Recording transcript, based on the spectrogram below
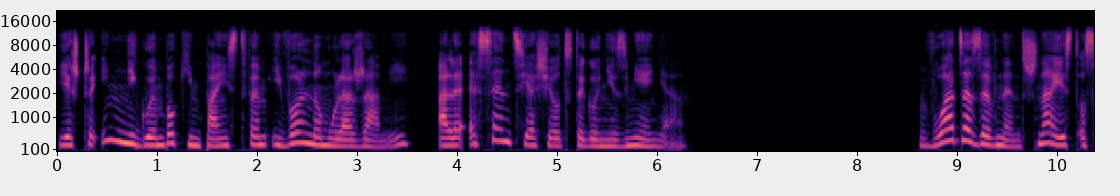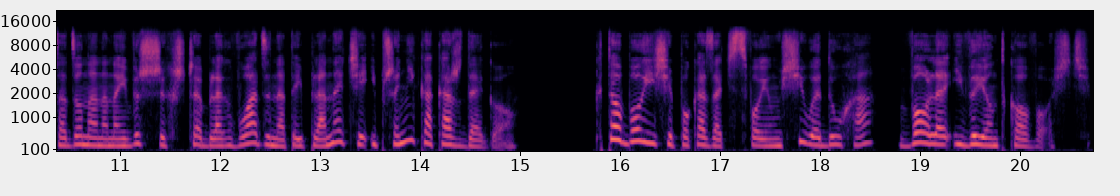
jeszcze inni głębokim państwem i wolnomularzami, ale esencja się od tego nie zmienia. Władza zewnętrzna jest osadzona na najwyższych szczeblach władzy na tej planecie i przenika każdego. Kto boi się pokazać swoją siłę ducha, wolę i wyjątkowość?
